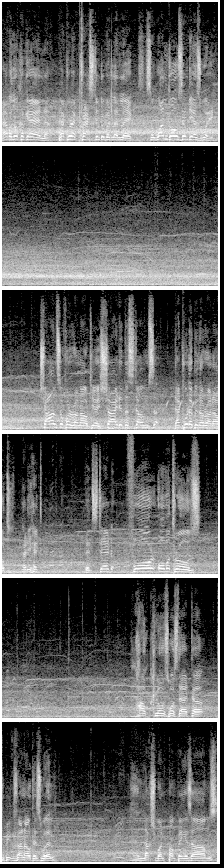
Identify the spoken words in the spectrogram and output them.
Have a look again. That would have crashed into middle and leg. So one goes India's way. Chance of a run out here. He shied at the stumps. That would have been a run out had he hit. Instead, four overthrows. How close was that uh, to being run out as well? Laxman pumping his arms.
